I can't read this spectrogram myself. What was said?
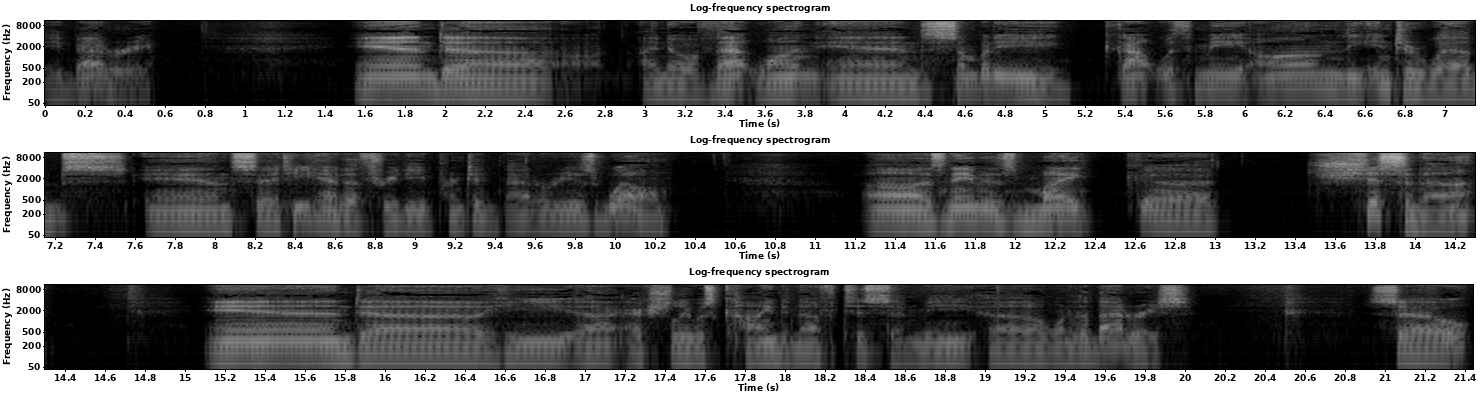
a battery. And uh, I know of that one, and somebody got with me on the interwebs and said he had a 3D printed battery as well. Uh, his name is Mike uh, Chisena, and uh, he uh, actually was kind enough to send me uh, one of the batteries. So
